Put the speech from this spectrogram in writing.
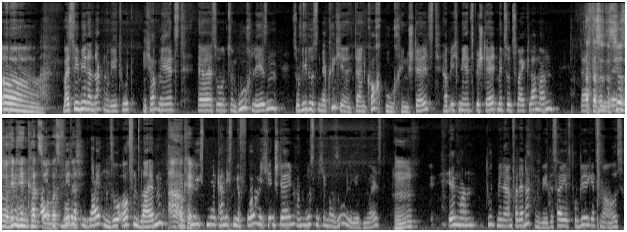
Oh, weißt du, wie mir der Nacken wehtut? Ich habe mir jetzt äh, so zum Buch lesen, so wie du es in der Küche dein Kochbuch hinstellst, habe ich mir jetzt bestellt mit so zwei Klammern. Ach, dass du das äh, hier so hinhängen kannst oder was nee, vor dass dich? die Seiten so offen bleiben. Ah, dann okay. mir, kann ich es mir vor mich hinstellen und muss nicht immer so lesen, weißt Hm? Irgendwann tut mir da einfach der Nacken weh. Das heißt, jetzt probiere ich jetzt mal aus.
